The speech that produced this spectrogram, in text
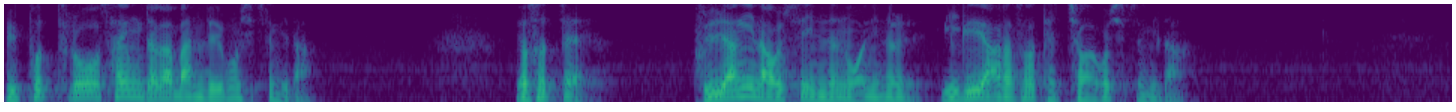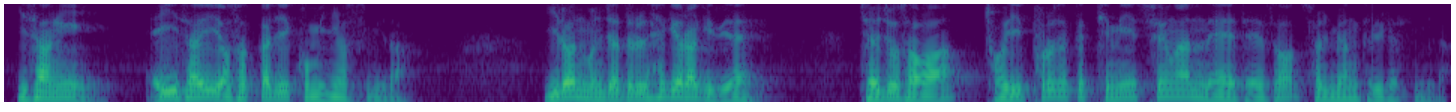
리포트로 사용자가 만들고 싶습니다. 여섯째, 불량이 나올 수 있는 원인을 미리 알아서 대처하고 싶습니다. 이상이 A사의 6가지 고민이었습니다. 이런 문제들을 해결하기 위해 제조사와 저희 프로젝트 팀이 수행한 내에 대해서 설명드리겠습니다.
